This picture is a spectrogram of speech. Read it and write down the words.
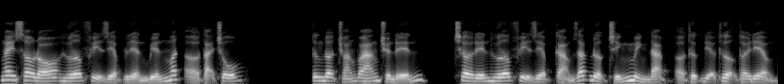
ngay sau đó hứa phỉ diệp liền biến mất ở tại chỗ. Từng đợt choáng váng truyền đến, chờ đến hứa phỉ diệp cảm giác được chính mình đạp ở thực địa thượng thời điểm,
